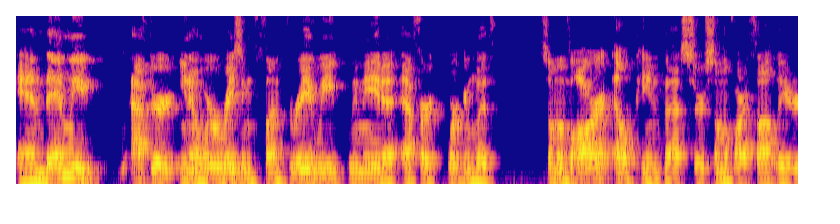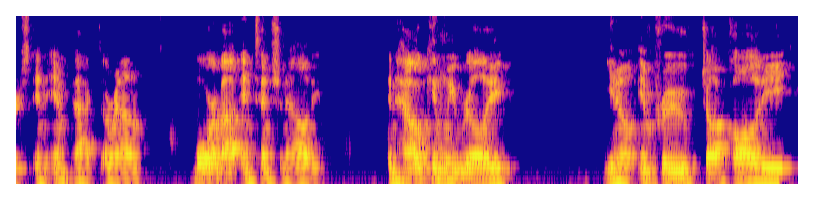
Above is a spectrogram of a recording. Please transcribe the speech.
and then we after you know we were raising fund three we we made an effort working with some of our lp investors some of our thought leaders in impact around more about intentionality and how can we really you know improve job quality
